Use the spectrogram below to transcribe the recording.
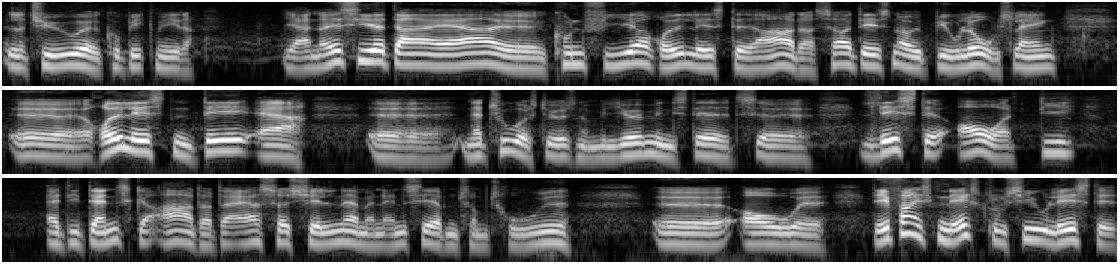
eller 20 øh, kubikmeter. Ja, når jeg siger, at der er øh, kun fire rødlistede arter, så er det sådan noget biologslang. Øh, rødlisten, det er øh, Naturstyrelsen og Miljøministeriets øh, liste over de af de danske arter, der er så sjældne, at man anser dem som truede. Øh, og øh, det er faktisk en eksklusiv liste.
